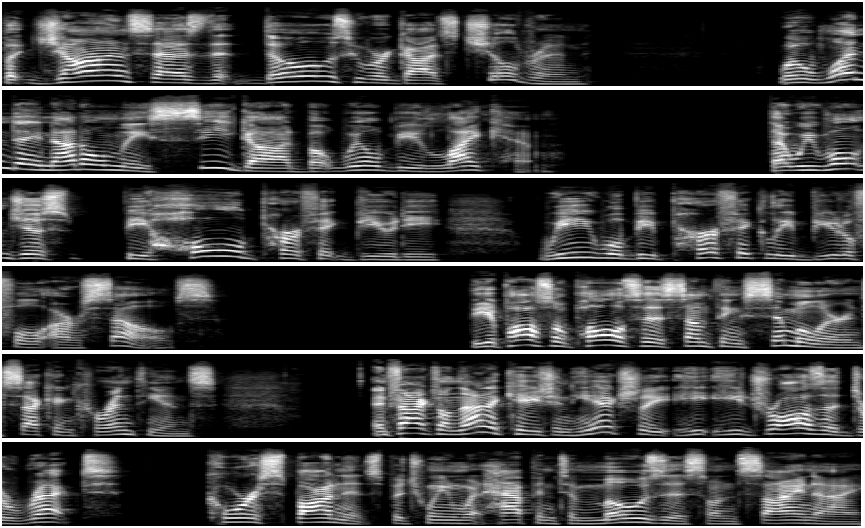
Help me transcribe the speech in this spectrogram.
But John says that those who are God's children will one day not only see God, but will be like him. That we won't just behold perfect beauty, we will be perfectly beautiful ourselves. The Apostle Paul says something similar in 2 Corinthians. In fact, on that occasion, he actually he, he draws a direct correspondence between what happened to Moses on Sinai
